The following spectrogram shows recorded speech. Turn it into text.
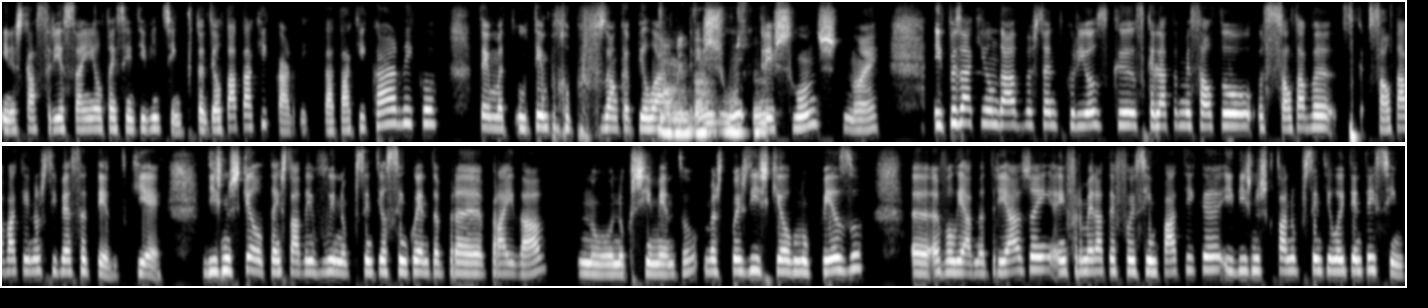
e neste caso seria 100, ele tem 125. Portanto, ele está taquicárdico, está taquicárdico, tem uma, o tempo de reperfusão capilar Aumentar, 3, segundos, 3 segundos, não é? E depois há aqui um dado bastante curioso que se calhar também saltou, saltava, saltava a quem não estivesse atento, que é, diz-nos que ele tem estado a evoluir no percentil 50 para, para a idade, no, no, crescimento, mas depois diz que ele no peso, uh, avaliado na triagem, a enfermeira até foi simpática e diz-nos que está no percentil 85.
